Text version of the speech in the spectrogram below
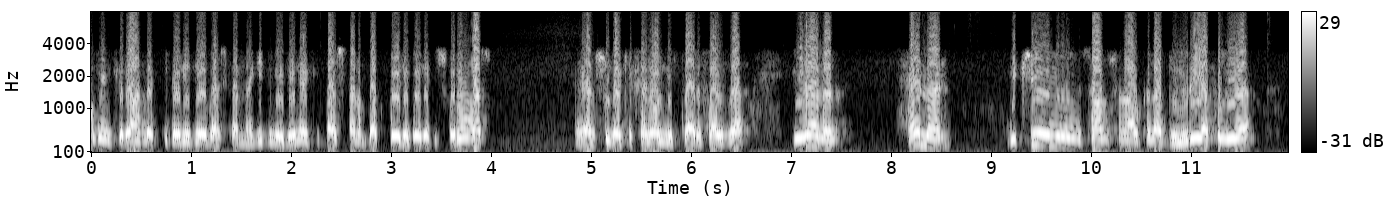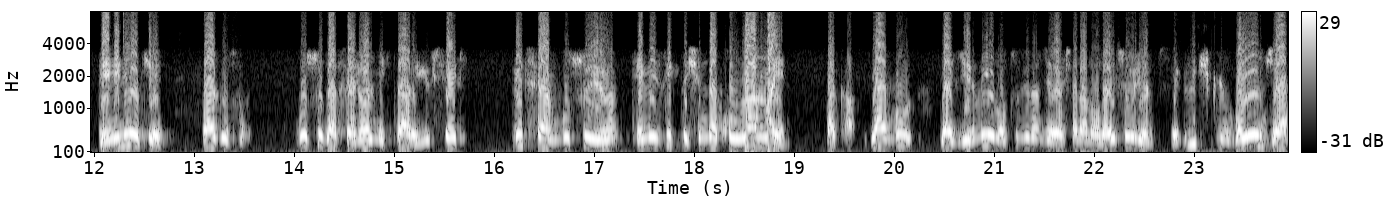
o günkü rahmetli belediye başkanına gidiliyor deniyor ki başkanım bak böyle böyle bir sorun var. Yani sudaki fenol miktarı fazla. İnanın hemen bütün Samsun halkına duyuru yapılıyor. Deniliyor ki kardeşim bu suda fenol miktarı yüksek. Lütfen bu suyu temizlik dışında kullanmayın. Bak yani bu ya 20 yıl 30 yıl önce yaşanan olayı söylüyorum size. 3 gün boyunca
